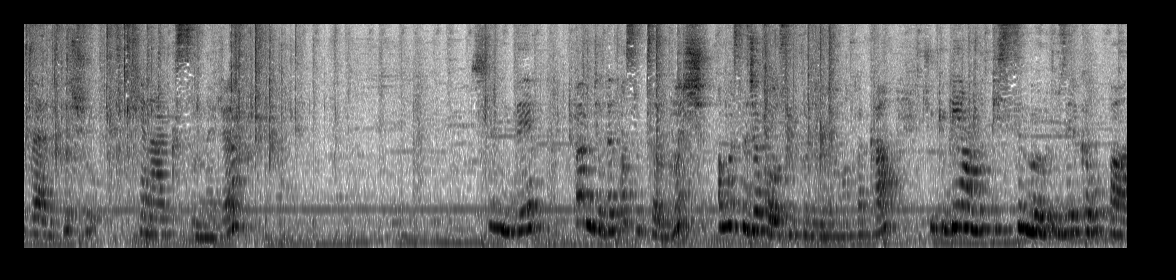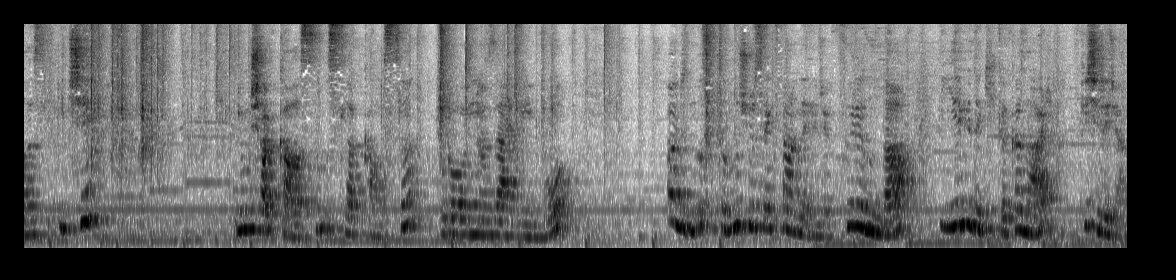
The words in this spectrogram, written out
Özellikle şu kenar kısımları. Şimdi önceden ısıtılmış ama sıcak olsun fırınları mutlaka. Çünkü bir anda pişsin böyle üzeri kabuk bağlasın. İçi yumuşak kalsın, ıslak kalsın. Brownie'nin özelliği bu. Önceden ısıtılmış 180 derece fırında 20 dakika kadar pişireceğim.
